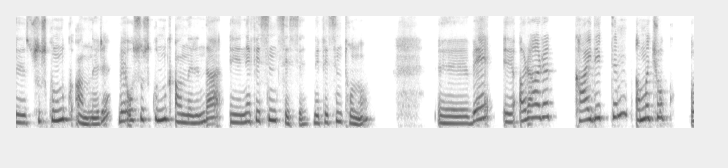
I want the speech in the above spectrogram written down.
e, suskunluk anları ve o suskunluk anlarında e, nefesin sesi, nefesin tonu e, ve e, ara ara kaydettim ama çok e,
